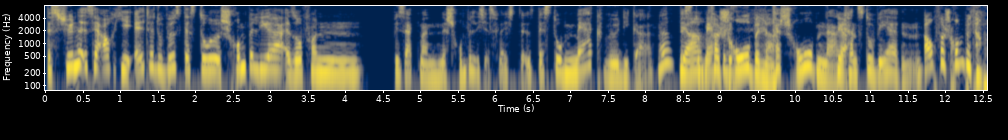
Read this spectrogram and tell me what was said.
das Schöne ist ja auch, je älter du wirst, desto schrumpeliger, also von, wie sagt man, ne, schrumpelig ist vielleicht, desto merkwürdiger, ne? Desto Ja, merkwürdig- verschrobener. Verschrobener Ja. kannst du werden. Auch verschrumpelt, aber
